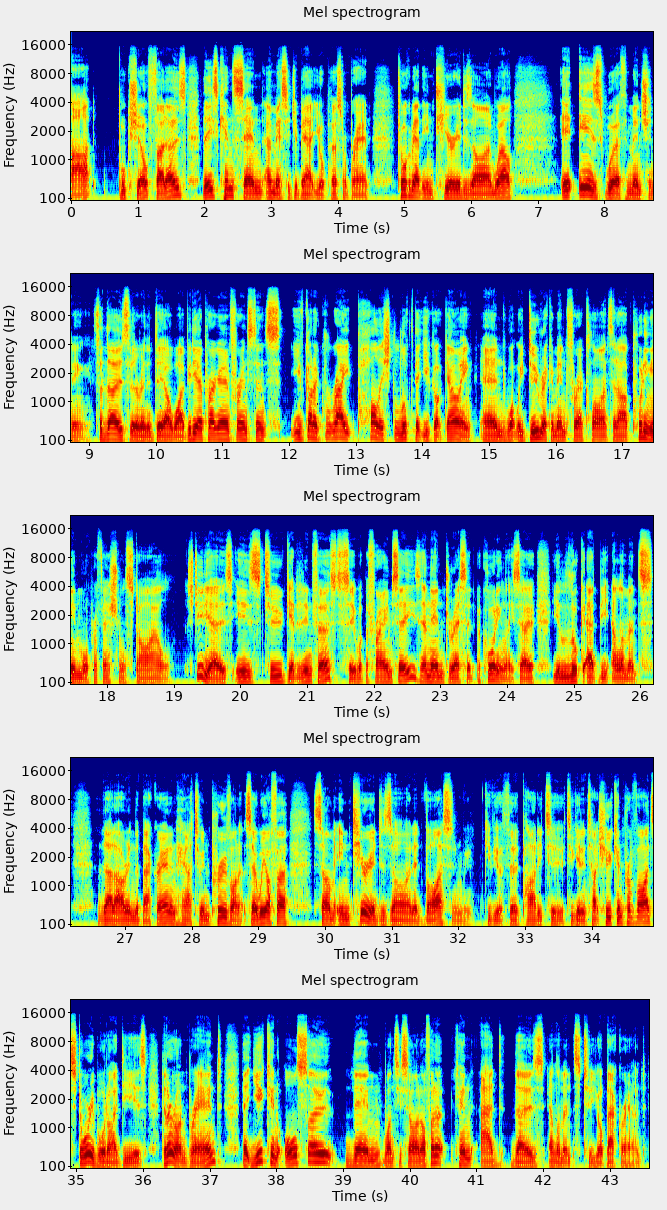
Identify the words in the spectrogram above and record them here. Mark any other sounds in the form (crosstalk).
art, bookshelf photos, these can send a message about your personal brand. Talk about the interior design. Well, it is worth mentioning for those that are in the DIY video program, for instance, you've got a great polished look that you've got going. And what we do recommend for our clients that are putting in more professional style studios is to get it in first, see what the frame sees, and then dress it accordingly. So you look at the elements that are in the background and how to improve on it. So we offer some interior design advice and we give you a third party to, to get in touch who can provide storyboard ideas that are on brand that you can also then, once you sign off on it, can add those elements to your background.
